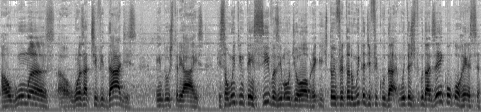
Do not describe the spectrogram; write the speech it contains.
algumas, algumas atividades industriais que são muito intensivas em mão de obra e que estão enfrentando muita dificuldade, muitas dificuldades em concorrência,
